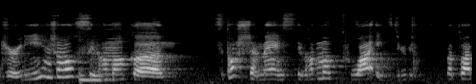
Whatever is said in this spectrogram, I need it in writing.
journey, genre. C'est mm-hmm. vraiment comme c'est ton chemin, c'est vraiment toi et Dieu. C'est pas toi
